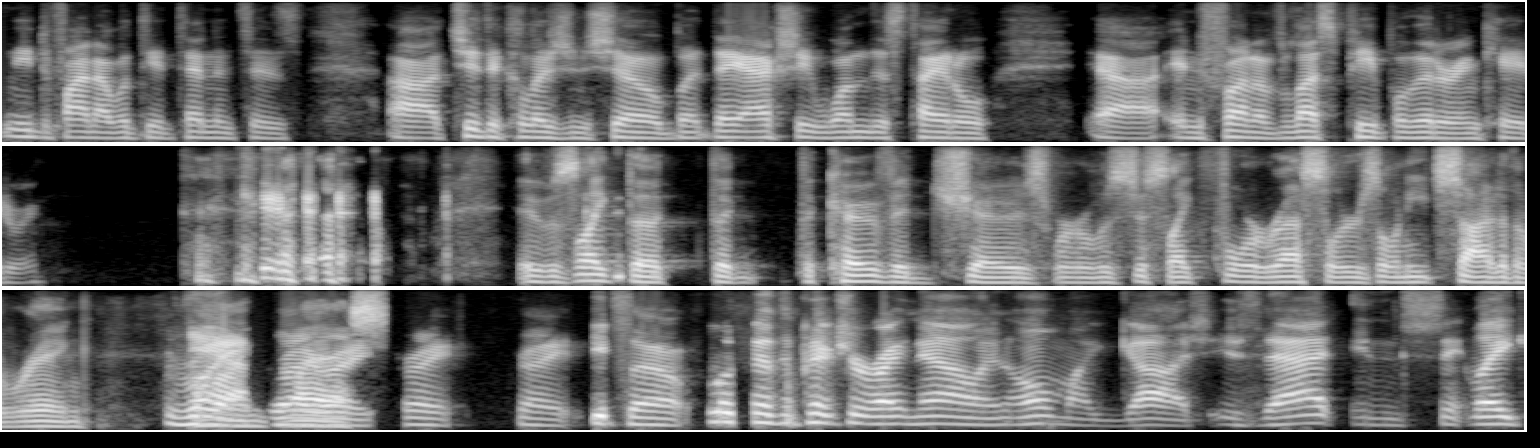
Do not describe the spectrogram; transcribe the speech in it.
need to find out what the attendance is uh, to the Collision show. But they actually won this title uh, in front of less people that are in catering. It was like the the the COVID shows where it was just like four wrestlers on each side of the ring. Right, Yeah, right, right, right, right. Yeah. So, Looking at the picture right now, and oh my gosh, is that insane? Like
